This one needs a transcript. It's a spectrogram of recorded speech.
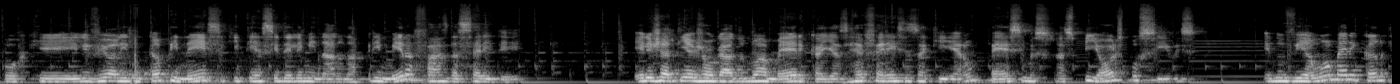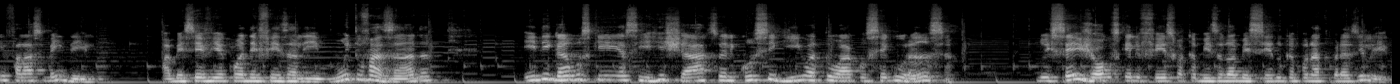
Porque ele veio ali do Campinense, que tinha sido eliminado na primeira fase da Série D. Ele já tinha jogado no América e as referências aqui eram péssimas, as piores possíveis e não via um americano que falasse bem dele. O ABC vinha com a defesa ali muito vazada e digamos que assim Richardson ele conseguiu atuar com segurança nos seis jogos que ele fez com a camisa do ABC no Campeonato Brasileiro.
